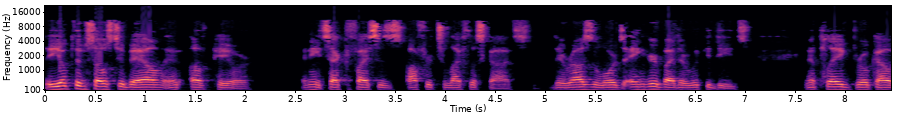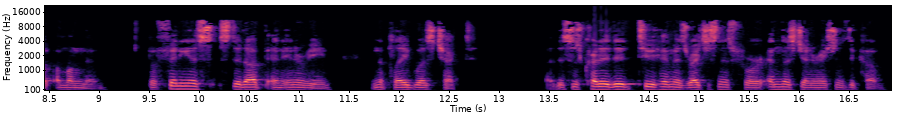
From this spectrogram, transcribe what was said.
They yoked themselves to Baal of Peor, and ate sacrifices offered to lifeless gods. They aroused the Lord's anger by their wicked deeds, and a plague broke out among them. But Phinehas stood up and intervened, and the plague was checked. Uh, this is credited to him as righteousness for endless generations to come.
